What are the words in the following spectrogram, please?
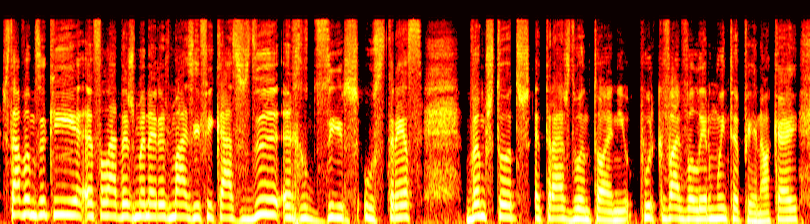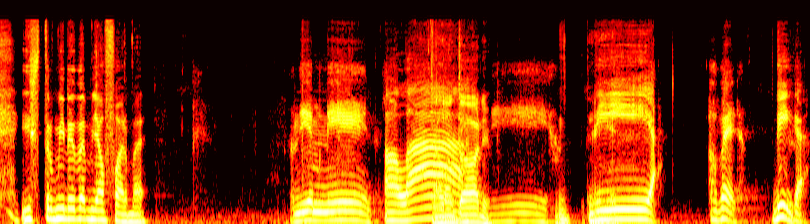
Estávamos aqui a falar das maneiras mais eficazes de reduzir o stress. Vamos todos atrás do António, porque vai valer muito a pena, ok? Isto termina da melhor forma. Bom dia, menino. Olá. Olá, António. Dia. Ó, Vera, Diga.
